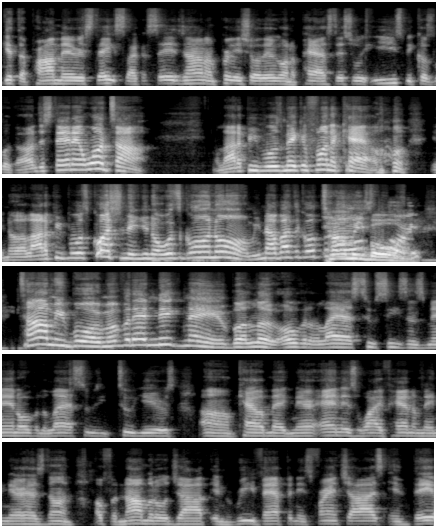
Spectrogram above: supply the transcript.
get the primary states. Like I said, John, I'm pretty sure they're going to pass this with ease because look, I understand at one time. A lot of people was making fun of Cal. you know, a lot of people was questioning, you know, what's going on. We're not about to go through Tommy Boy. Story. Tommy Boy, remember that nickname. But look, over the last two seasons, man, over the last two, two years, um, Cal McNair and his wife Hannah McNair has done a phenomenal job in revamping his franchise, and they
